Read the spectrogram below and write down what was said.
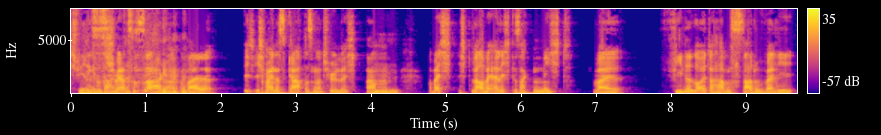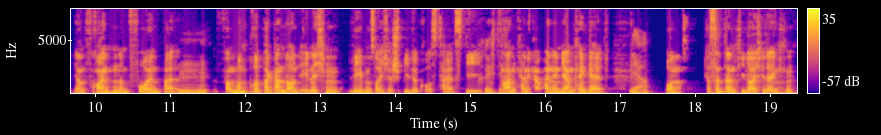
Schwierige das ist Frage, schwer ne? zu sagen, weil ich, ich meine, es gab es natürlich. Ähm, mhm. Aber ich, ich glaube ehrlich gesagt nicht, weil viele Leute haben Stardew Valley ihren Freunden empfohlen, weil mhm. von Mundpropaganda und ähnlichem leben solche Spiele großteils. Die Richtig. fahren keine Kampagnen, die haben kein Geld. Ja. Und das sind dann die Leute, die denken,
